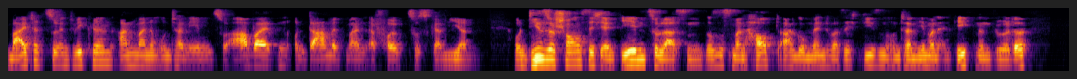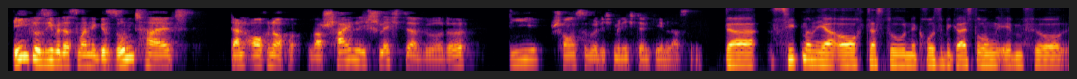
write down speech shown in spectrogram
weiterzuentwickeln, an meinem Unternehmen zu arbeiten und damit meinen Erfolg zu skalieren. Und diese Chance sich entgehen zu lassen, das ist mein Hauptargument, was ich diesen Unternehmern entgegnen würde, inklusive, dass meine Gesundheit dann auch noch wahrscheinlich schlechter würde, die Chance würde ich mir nicht entgehen lassen. Da sieht man ja auch, dass du eine große Begeisterung eben für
